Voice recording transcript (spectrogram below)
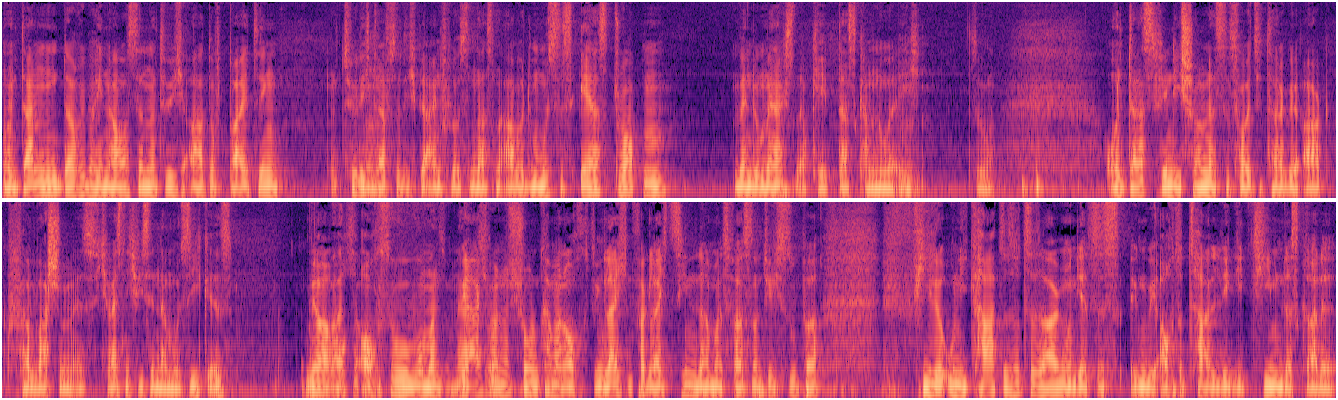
Und dann darüber hinaus dann natürlich Art of Biting. Natürlich darfst du dich beeinflussen lassen, aber du musst es erst droppen, wenn du merkst, okay, das kann nur ich. So. Und das finde ich schon, dass es heutzutage arg verwaschen ist. Ich weiß nicht, wie es in der Musik ist. Ja, aber auch, auch so, wo man so merkt. Ja, ich meine, schon kann man auch den gleichen Vergleich ziehen. Damals war es natürlich super viele Unikate sozusagen und jetzt ist irgendwie auch total legitim, dass gerade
